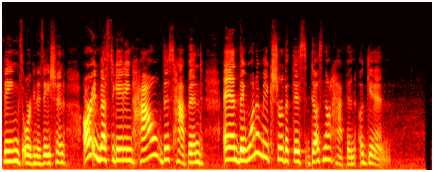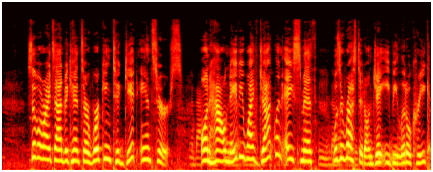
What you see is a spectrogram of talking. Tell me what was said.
Things organization are investigating how this happened, and they want to make sure that this does not happen again. Civil rights advocates are working to get answers on how Navy wife Jacqueline A. Smith was arrested on JEB Little Creek,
